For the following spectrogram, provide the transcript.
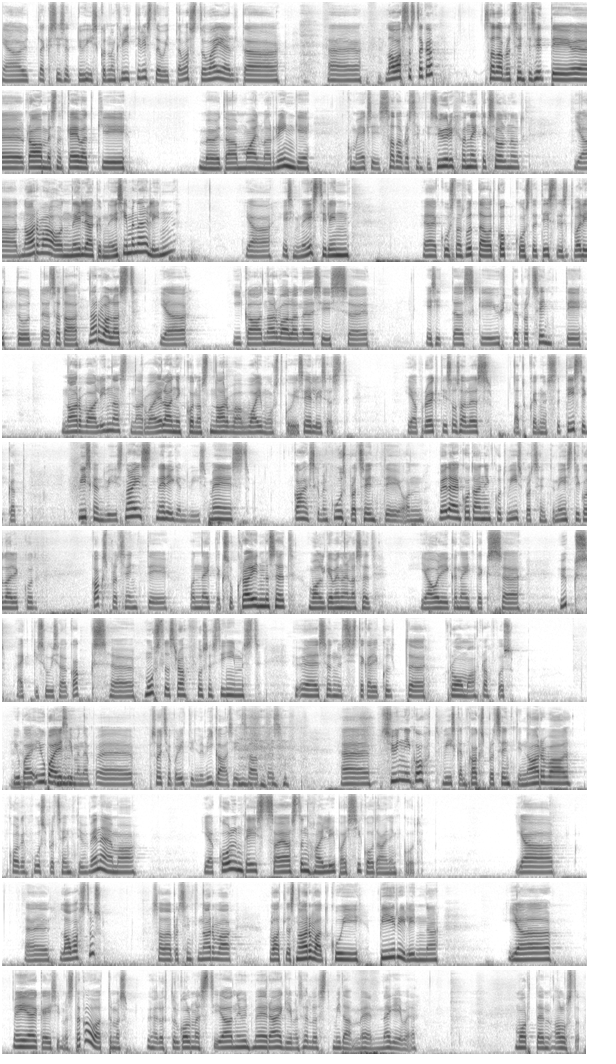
ja ütleks siis, et ühiskonnakriitiliste, võite vastu vaielda äh, lavastustega. sada protsenti City äh, raames nad käivadki mööda maailma ringi. kui ma ei eksi, siis sada protsenti Zürich on näiteks olnud ja Narva on neljakümne esimene linn ja esimene Eesti linn, kus nad võtavad kokku statistiliselt valitud sada narvalast ja iga narvalane siis äh, esitaski ühte protsenti Narva linnast, Narva elanikkonnast, Narva vaimust kui sellisest. ja projektis osales natukene statistikat, viiskümmend viis naist, nelikümmend viis meest, kaheksakümmend kuus protsenti on Vene kodanikud, viis protsenti on Eesti kodanikud, kaks protsenti on näiteks ukrainlased, valgevenelased ja oli ka näiteks äh, üks, äkki suisa kaks äh, mustlasrahvusest inimest. Äh, see on nüüd siis tegelikult äh, Rooma rahvus. juba, mhm. juba -hmm. esimene sotsiopoliitiline viga siin saates sünnikoht viiskümmend kaks protsenti Narva, kolmkümmend kuus protsenti Venemaa ja kolmteist sajast on halli passi kodanikud. ja äh, lavastus, sada protsenti Narva, vaatles Narvat kui piirilinna ja meie käisime seda ka vaatamas ühel õhtul kolmest ja nüüd me räägime sellest, mida me nägime. Morten alustab.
